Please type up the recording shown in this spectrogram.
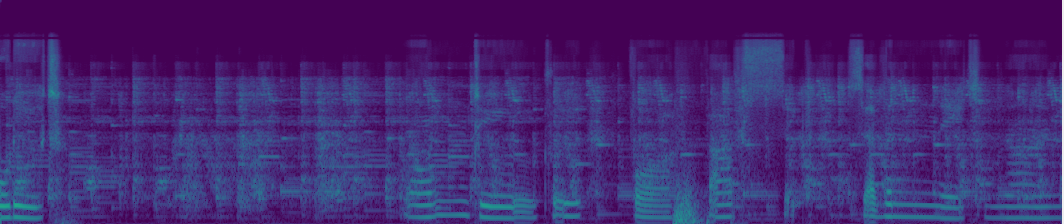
Whoa, dude. One, two, three, four, five, six, seven, eight, nine.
